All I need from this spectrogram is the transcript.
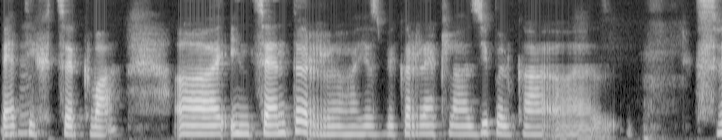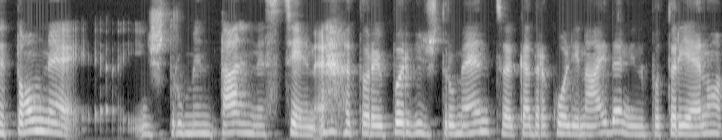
petih crkva uh, in center, uh, jaz bi kar rekla, zipelka uh, svetovne inštrumentalne scene. Torej, prvi inštrument, kadarkoli najden in potrjeno,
